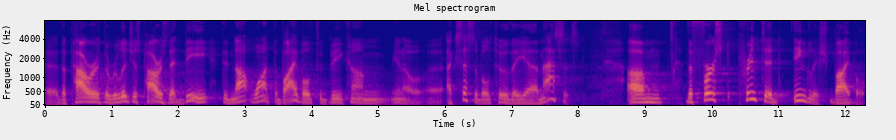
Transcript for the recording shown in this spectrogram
Uh, the power, the religious powers that be did not want the Bible to become you know, uh, accessible to the uh, masses. Um, the first printed English Bible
